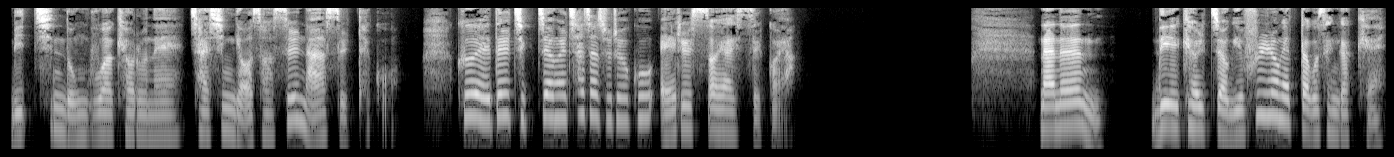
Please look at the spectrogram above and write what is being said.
미친 농부와 결혼해 자식 여섯을 낳았을 테고, 그 애들 직장을 찾아주려고 애를 써야 했을 거야. 나는 네 결정이 훌륭했다고 생각해.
